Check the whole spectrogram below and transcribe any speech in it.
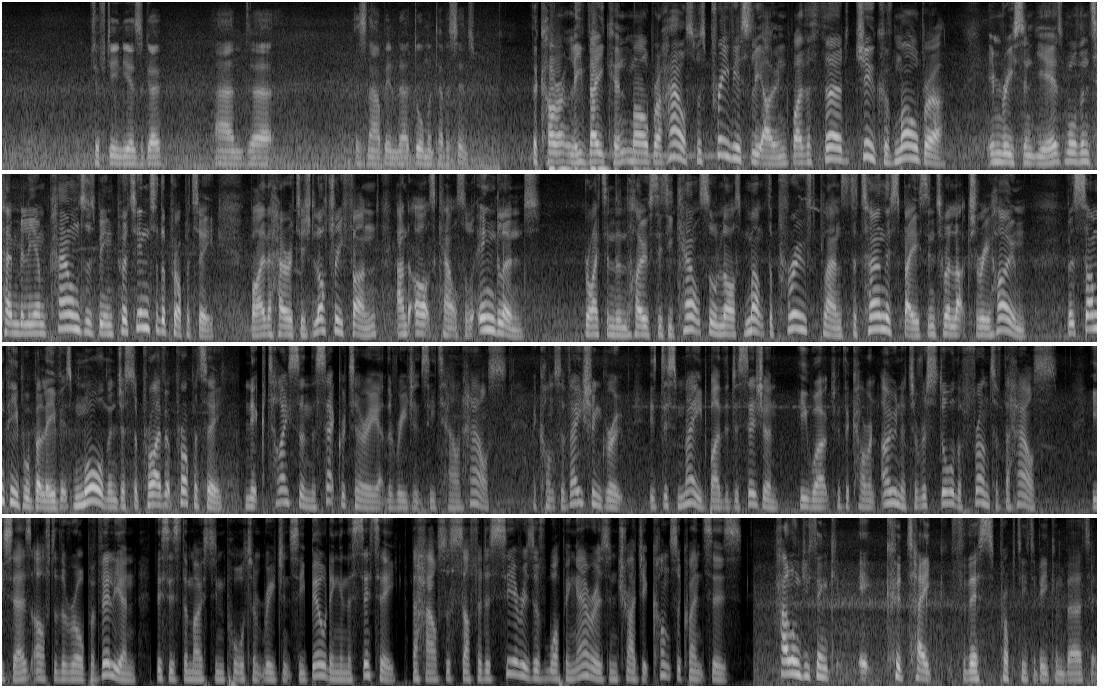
15 years ago and uh, has now been uh, dormant ever since. The currently vacant Marlborough House was previously owned by the third Duke of Marlborough. In recent years, more than £10 million has been put into the property by the Heritage Lottery Fund and Arts Council England. Brighton and Hove City Council last month approved plans to turn this space into a luxury home, but some people believe it's more than just a private property. Nick Tyson, the secretary at the Regency Town House, a conservation group, is dismayed by the decision. He worked with the current owner to restore the front of the house. He says after the Royal Pavilion, this is the most important Regency building in the city. The house has suffered a series of whopping errors and tragic consequences. How long do you think it could take for this property to be converted?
